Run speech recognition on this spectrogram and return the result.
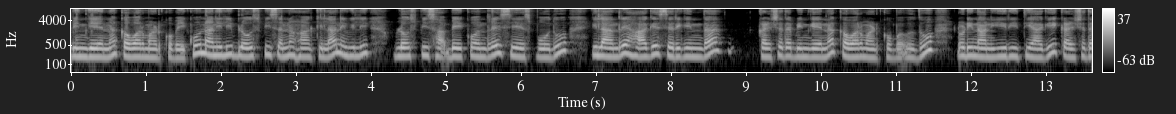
ಬಿಂದಿಗೆಯನ್ನು ಕವರ್ ಮಾಡ್ಕೋಬೇಕು. ನಾನಿಲ್ಲಿ ಬ್ಲೌಸ್ ಪೀಸನ್ನು ಹಾಕಿಲ್ಲ. ನೀವಿಲ್ಲಿ ಬ್ಲೌಸ್ ಪೀಸ್ ಬೇಕು ಅಂದರೆ ಸೇರಿಸ್ಬೋದು. ಇಲ್ಲಾಂದರೆ ಹಾಗೆ ಸೆರಗಿಂದ ಕಳಶದ ಬಿಂದಿಗೆಯನ್ನು ಕವರ್ ಮಾಡ್ಕೋಬಹುದು. ನೋಡಿ, ನಾನು ಈ ರೀತಿಯಾಗಿ ಕಳಶದ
